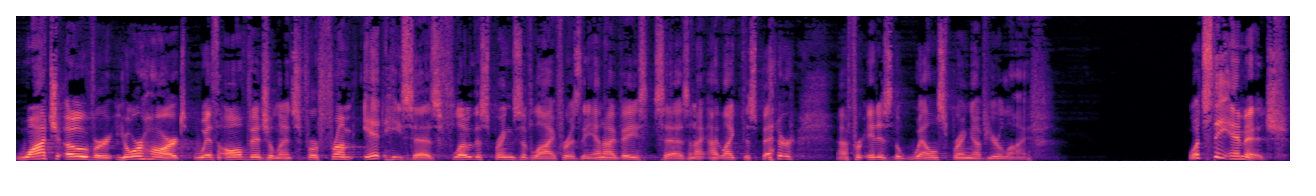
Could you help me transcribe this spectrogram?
Watch over your heart with all vigilance, for from it, he says, flow the springs of life. Or as the NIV says, and I, I like this better, uh, for it is the wellspring of your life. What's the image?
